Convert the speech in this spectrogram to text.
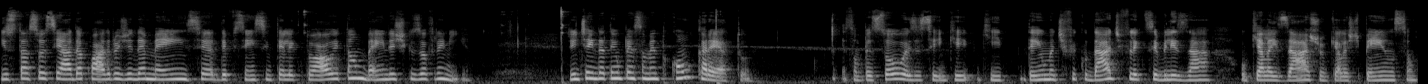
Isso está associado a quadros de demência, deficiência intelectual e também da esquizofrenia. A gente ainda tem um pensamento concreto, são pessoas assim que, que têm uma dificuldade de flexibilizar o que elas acham, o que elas pensam.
